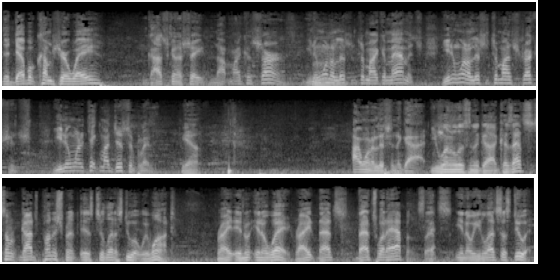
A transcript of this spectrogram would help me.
the devil comes your way, God's going to say, Not my concern. You didn't want to mm. listen to my commandments. You didn't want to listen to my instructions. You didn't want to take my discipline. Yeah. I want to listen to God. You want to listen to God because that's some God's punishment is to let us do what we want, right? In in a way, right? That's that's what happens. That's you know He lets us do it.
